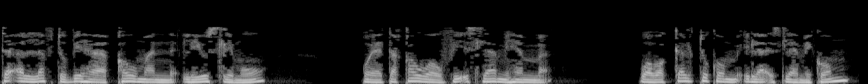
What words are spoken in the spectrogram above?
تألفت بها قوما ليسلموا ويتقووا في إسلامهم ووكلتكم إلى إسلامكم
